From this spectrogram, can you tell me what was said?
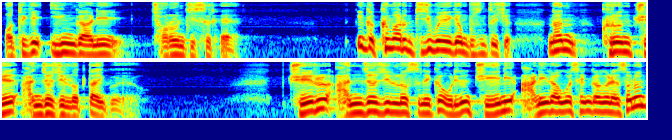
어떻게 인간이 저런 짓을 해? 그러니까 그 말은 뒤집어 얘기하면 무슨 뜻이야? 난 그런 죄 안 저질렀다 이거예요. 죄를 안 저질렀으니까 우리는 죄인이 아니라고 생각을 해서는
